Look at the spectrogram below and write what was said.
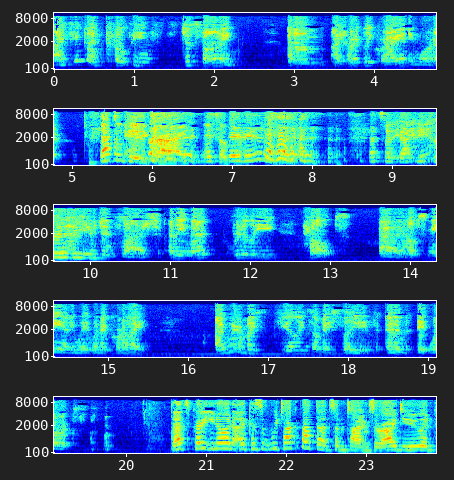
I think I'm coping just fine. Um, I hardly cry anymore. That's okay to cry. It's okay. It is. That's what But got it you is through an the. estrogen flush. I mean, that really helps. Uh, helps me anyway when I cry. I wear my feelings on my sleeve, and it works. That's great, you know, and because we talk about that sometimes, or I do, and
